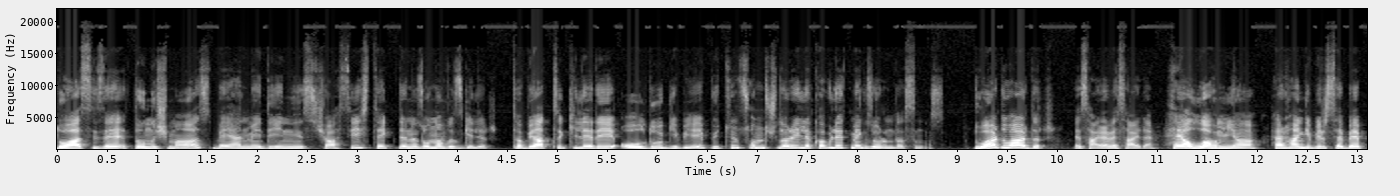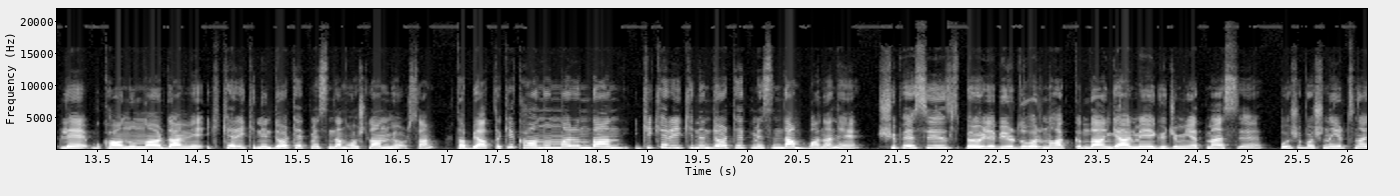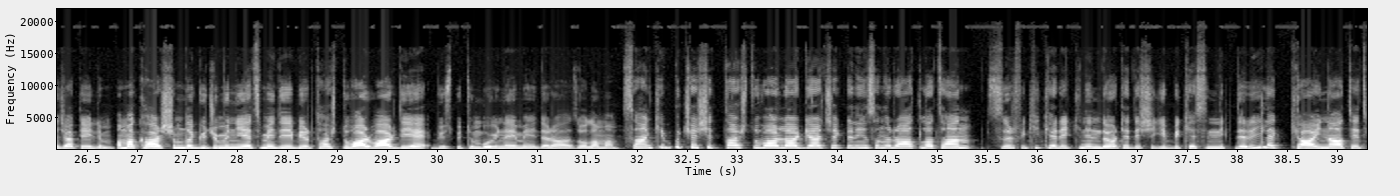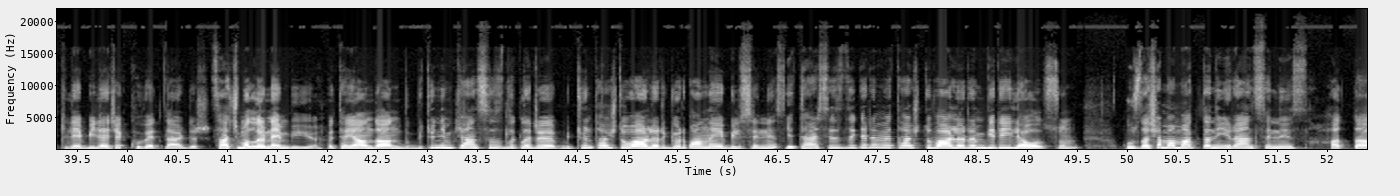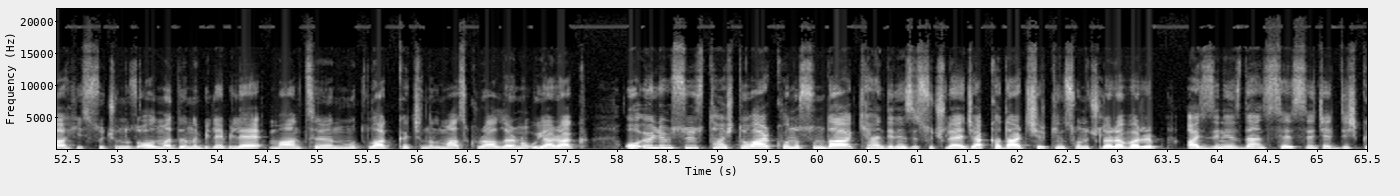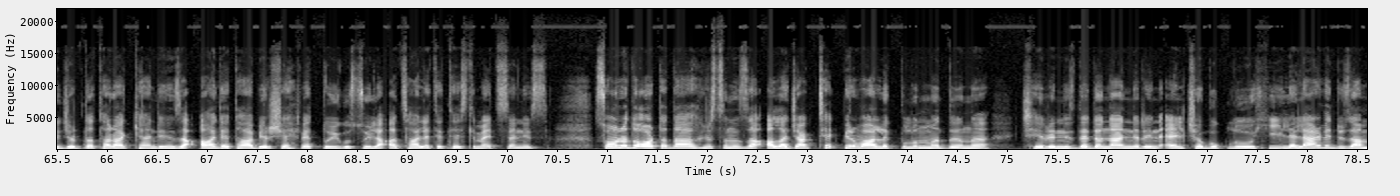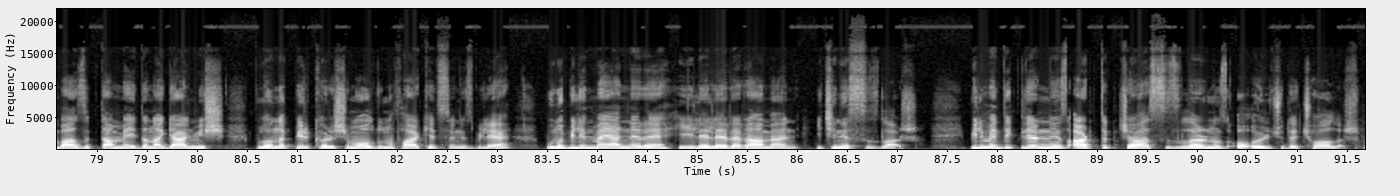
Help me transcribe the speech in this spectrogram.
Doğa size danışmaz, beğenmediğiniz şahsi istekleriniz ona vız gelir. Tabiattakileri olduğu gibi bütün sonuçlarıyla kabul etmek zorundasınız. Duvar duvardır vesaire vesaire. Hey Allah'ım ya. Herhangi bir sebeple bu kanunlardan ve iki kere ikinin dört etmesinden hoşlanmıyorsam tabiattaki kanunlarından iki kere ikinin dört etmesinden bana ne? Şüphesiz böyle bir duvarın hakkından gelmeye gücüm yetmezse boşu boşuna yırtınacak değilim. Ama karşımda gücümün yetmediği bir taş duvar var diye büsbütün boyun eğmeye de razı olamam. Sanki bu çeşit taş duvarlar gerçekten insanı rahatlatan, sırf iki kere ikinin dört edişi gibi kesinlikleriyle kainatı etkileyebilecek kuvvetlerdir. Saçmaların en büyüğü. Öte yandan bu bütün imkansızlıkları, bütün taş duvarları görüp anlayabilseniz, yetersizliklerin ve taş duvarların biriyle olsun, uzlaşamamaktan iğrenseniz, hatta hiç suçunuz olmadığını bile bile mantığın mutlak kaçınılmaz kurallarına uyarak o ölümsüz taş duvar konusunda kendinizi suçlayacak kadar çirkin sonuçlara varıp aczinizden sessizce diş gıcırdatarak kendinize adeta bir şehvet duygusuyla atalete teslim etseniz, sonra da ortada hırsınızı alacak tek bir varlık bulunmadığını, çevrenizde dönenlerin el çabukluğu, hileler ve düzenbazlıktan meydana gelmiş bulanık bir karışım olduğunu fark etseniz bile, bunu bilinmeyenlere, hilelere rağmen içiniz sızlar. Bilmedikleriniz arttıkça sızılarınız o ölçüde çoğalır.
